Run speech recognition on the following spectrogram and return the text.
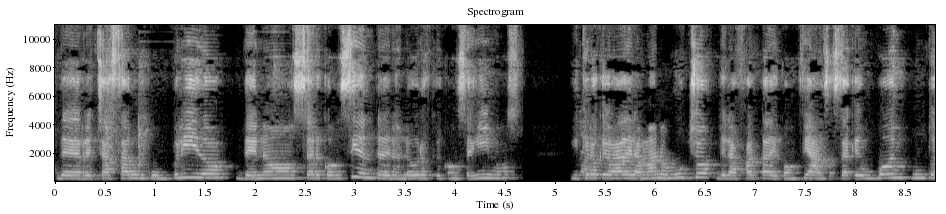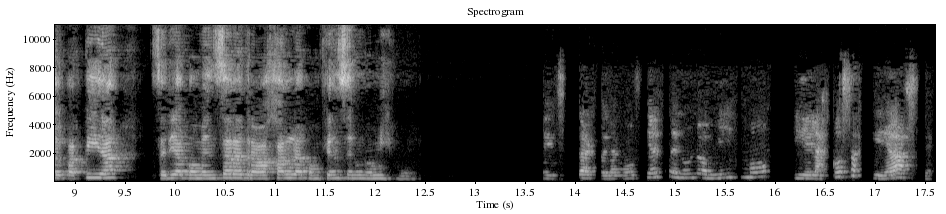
de rechazar un cumplido, de no ser consciente de los logros que conseguimos. Y creo que va de la mano mucho de la falta de confianza. O sea que un buen punto de partida sería comenzar a trabajar la confianza en uno mismo. Exacto, la confianza en uno mismo y en las cosas que hace.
